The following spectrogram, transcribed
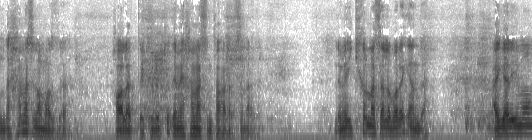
unda hammasi namozda holatda kulibdi, demak hammasini tahorat sinadi. Demak ikki xil masala bor ekanda. Agar imom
